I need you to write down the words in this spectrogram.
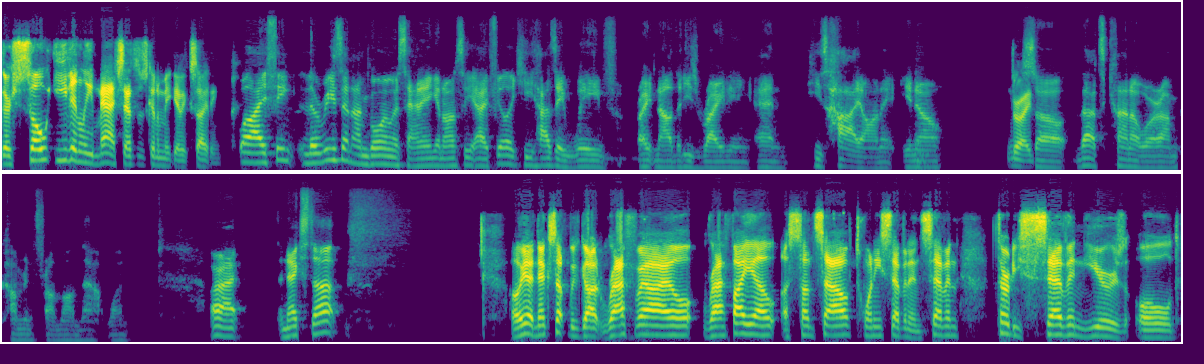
they're so evenly matched. That's what's going to make it exciting. Well, I think the reason I'm going with Sandhagen, honestly, I feel like he has a wave right now that he's riding, and he's high on it. You know. Right. So that's kind of where I'm coming from on that one. All right. Next up, Oh yeah. Next up, we've got Rafael Rafael Assunção, 27 and 7, 37 years old,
